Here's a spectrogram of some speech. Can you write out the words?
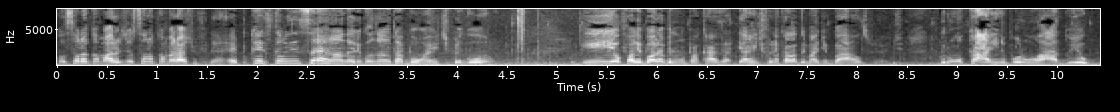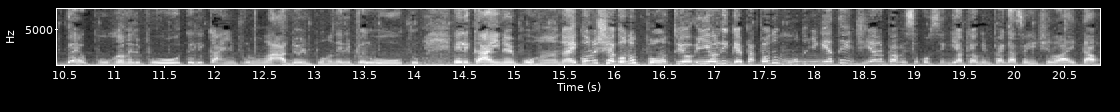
Ou só no camarote? Eu sou no camarote, minha filha. É porque eles estão encerrando. Ele falou: Não, tá bom. Aí a gente pegou, e eu falei, bora, Bruno, pra casa. E a gente foi naquela demais de Barros, gente. Bruno caindo por um lado, eu eu empurrando ele pro outro, ele caindo por um lado, eu empurrando ele pelo outro, ele caindo, eu empurrando. Aí quando chegou no ponto, eu, e eu liguei pra todo mundo, ninguém atendia, né? Pra ver se eu conseguia que alguém pegasse a gente lá e tal.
